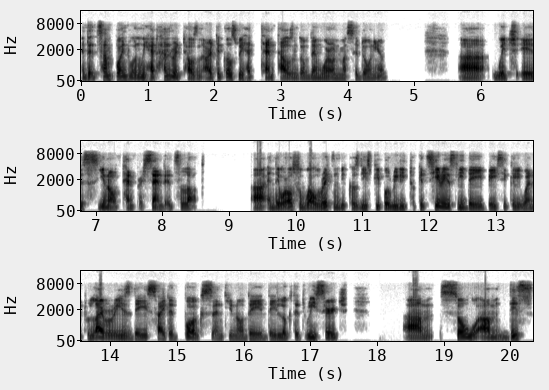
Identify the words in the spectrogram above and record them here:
And at some point, when we had 100,000 articles, we had 10,000 of them were on Macedonia, uh, which is, you know, 10%. It's a lot. Uh, and they were also well written because these people really took it seriously. They basically went to libraries, they cited books, and you know they they looked at research. Um, so um, this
